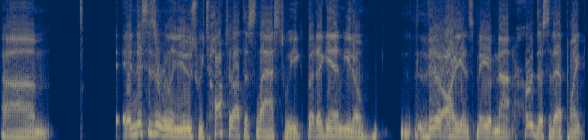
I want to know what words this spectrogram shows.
Um, and this isn't really news. We talked about this last week, but again, you know, their audience may have not heard this at that point.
